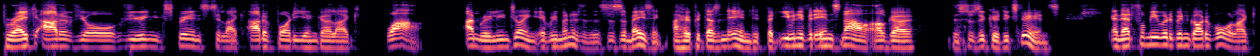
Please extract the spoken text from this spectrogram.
break out of your viewing experience to like out of body and go like, wow, I'm really enjoying every minute of this. This is amazing. I hope it doesn't end. But even if it ends now, I'll go, this was a good experience. And that for me would have been God of War. Like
